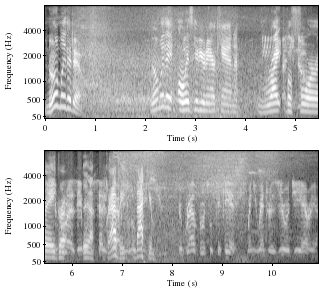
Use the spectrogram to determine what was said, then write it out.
Normally they do. Normally they always give you an air can right As you know, before a gra Shimura is able to yeah, gravity vacuum. Your grav boost will kick in when you enter a zero G area.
